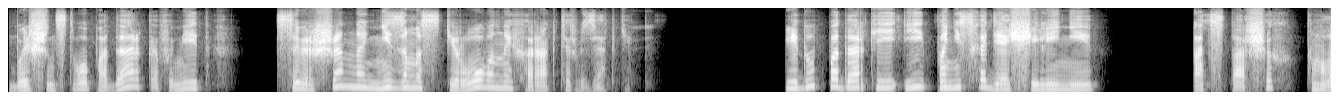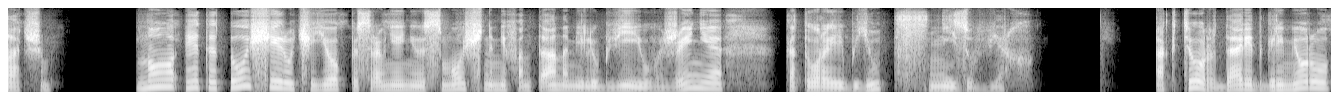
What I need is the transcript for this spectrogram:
Большинство подарков имеет совершенно незамаскированный характер взятки. Идут подарки и по нисходящей линии от старших к младшим. Но это тощий ручеек по сравнению с мощными фонтанами любви и уважения, которые бьют снизу вверх. Актер дарит гримеру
